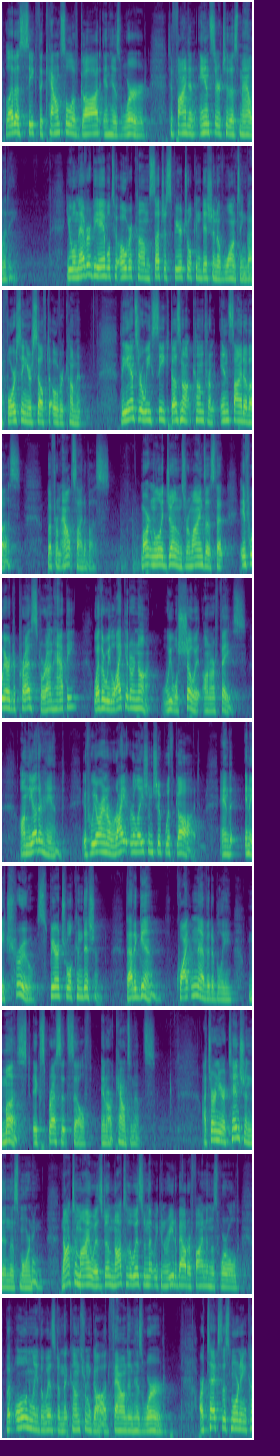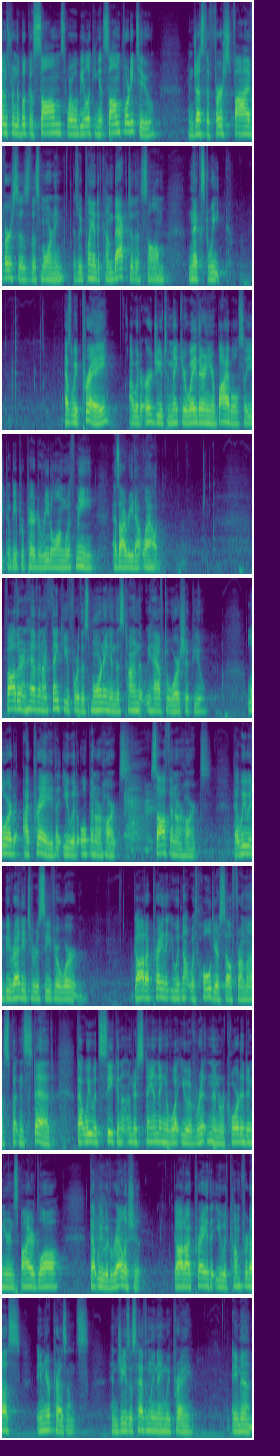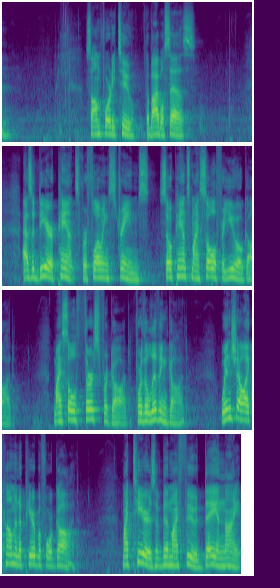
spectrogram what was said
let us seek the counsel of God in His Word to find an answer to this malady. You will never be able to overcome such a spiritual condition of wanting by forcing yourself to overcome it. The answer we seek does not come from inside of us, but from outside of us. Martyn Lloyd-Jones reminds us that if we are depressed or unhappy, whether we like it or not, we will show it on our face. On the other hand, if we are in a right relationship with God and in a true spiritual condition, that again, quite inevitably, must express itself in our countenance. I turn your attention then this morning, not to my wisdom, not to the wisdom that we can read about or find in this world, but only the wisdom that comes from God found in His Word. Our text this morning comes from the book of Psalms, where we'll be looking at Psalm 42 and just the first five verses this morning as we plan to come back to this psalm next week. As we pray, I would urge you to make your way there in your Bible so you can be prepared to read along with me as I read out loud. Father in heaven, I thank you for this morning and this time that we have to worship you. Lord, I pray that you would open our hearts, soften our hearts, that we would be ready to receive your word. God, I pray that you would not withhold yourself from us, but instead that we would seek an understanding of what you have written and recorded in your inspired law, that we would relish it. God, I pray that you would comfort us in your presence. In Jesus' heavenly name we pray. Amen. Psalm 42, the Bible says, As a deer pants for flowing streams, so pants my soul for you, O God. My soul thirsts for God, for the living God. When shall I come and appear before God? My tears have been my food day and night,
